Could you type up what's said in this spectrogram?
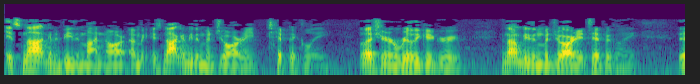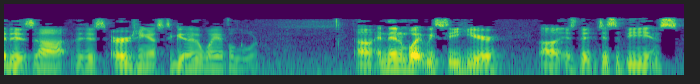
it's not going to be the minority. I mean, it's not going to be the majority typically, unless you're in a really good group. It's not going to be the majority typically that is uh, that is urging us to go the way of the Lord. Uh, and then what we see here uh, is that disobedience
